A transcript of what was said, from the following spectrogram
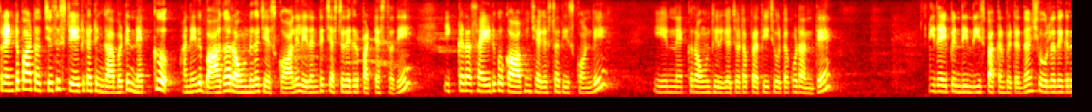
ఫ్రంట్ పార్ట్ వచ్చేసి స్ట్రేట్ కటింగ్ కాబట్టి నెక్ అనేది బాగా రౌండ్గా చేసుకోవాలి లేదంటే చెస్ట్ దగ్గర పట్టేస్తుంది. ఇక్కడ సైడ్కి ఒక హాఫ్ ఇంచ్ ఎగస్ట్రా తీసుకోండి. ఈ నెక్ రౌండ్ తిరిగే చోట ప్రతి చోట కూడా అంతే. ఇది అయిపోయింది దీన్ని తీసి పక్కన పెట్టేద్దాం. షోల్డర్ దగ్గర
